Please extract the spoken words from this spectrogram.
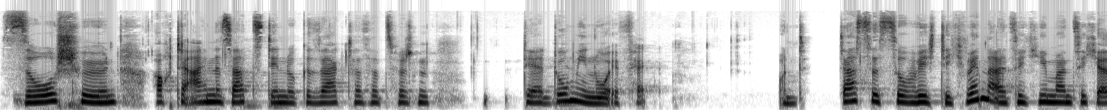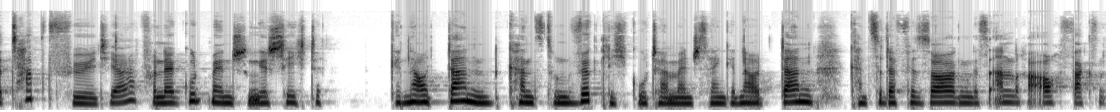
so schön. Auch der eine Satz, den du gesagt hast dazwischen, der Dominoeffekt. Und das ist so wichtig, wenn also jemand sich ertappt fühlt, ja, von der Gutmenschengeschichte. Genau dann kannst du ein wirklich guter Mensch sein. Genau dann kannst du dafür sorgen, dass andere auch wachsen.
